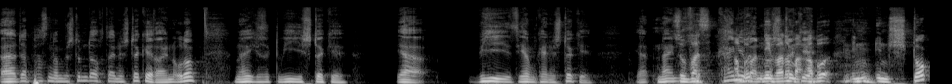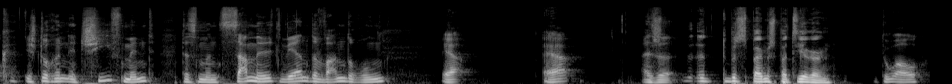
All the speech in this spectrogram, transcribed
Äh, da passen dann bestimmt auch deine Stöcke rein, oder? Und dann habe ich gesagt, wie Stöcke? Ja, wie? Sie haben keine Stöcke. Ja, nein, So was. keine Aber, nee, warte mal, aber ein, ein Stock ist doch ein Achievement, das man sammelt während der Wanderung. Ja. Ja, Also, Äh, Du bist beim Spaziergang. du auch.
